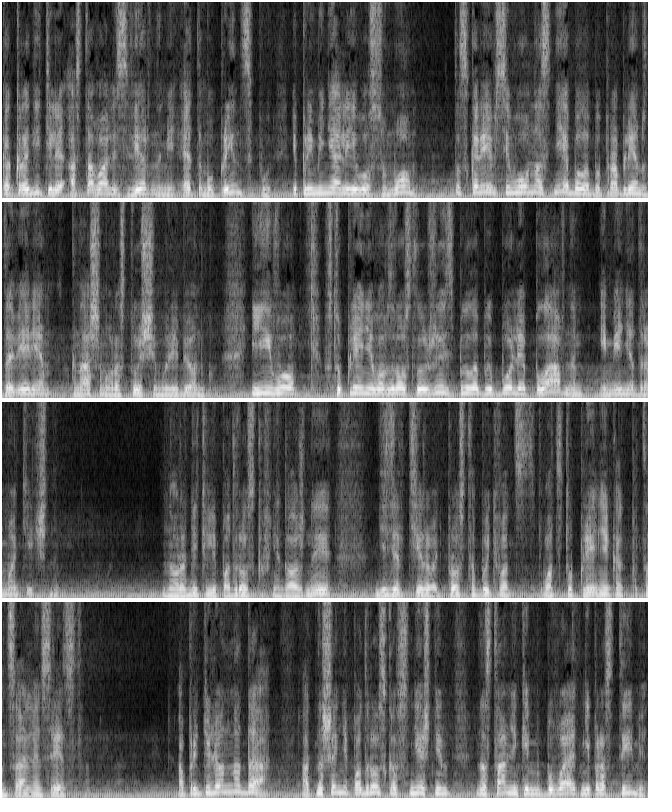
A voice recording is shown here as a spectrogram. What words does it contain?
как родители, оставались верными этому принципу и применяли его с умом, то, скорее всего, у нас не было бы проблем с доверием к нашему растущему ребенку, и его вступление во взрослую жизнь было бы более плавным и менее драматичным. Но родители подростков не должны дезертировать, просто быть в отступлении как потенциальное средство. Определенно да. Отношения подростков с внешними наставниками бывают непростыми,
